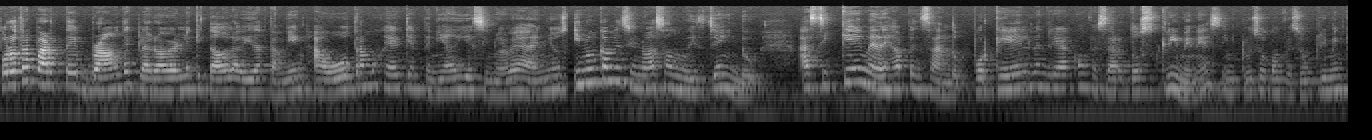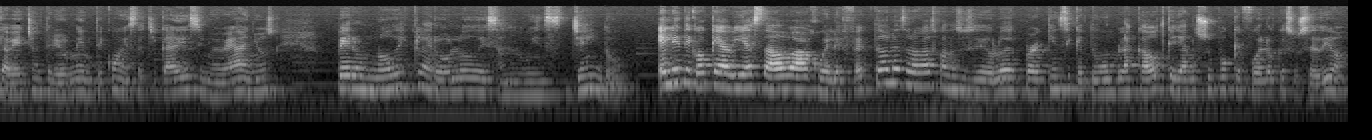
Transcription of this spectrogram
Por otra parte, Brown declaró haberle quitado la vida también a otra mujer quien tenía 19 años y nunca mencionó a San Luis Jane Doe. Así que me deja pensando, ¿por qué él vendría a confesar dos crímenes? Incluso confesó un crimen que había hecho anteriormente con esta chica de 19 años pero no declaró lo de San Luis Jane Doe. Él indicó que había estado bajo el efecto de las drogas cuando sucedió lo de Perkins y que tuvo un blackout que ya no supo qué fue lo que sucedió.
